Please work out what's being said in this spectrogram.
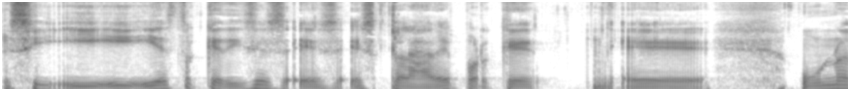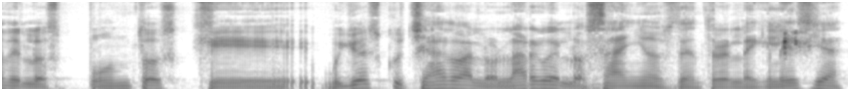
Sí, y, esto que dices es, es clave porque eh, uno de los puntos que yo he escuchado a lo largo de los años dentro de la iglesia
